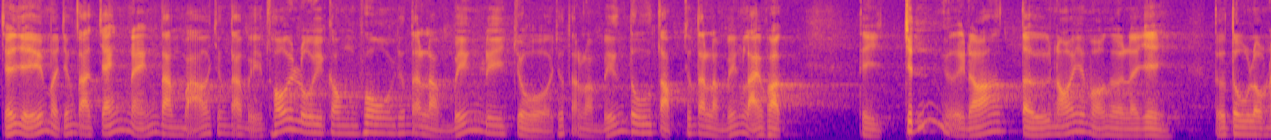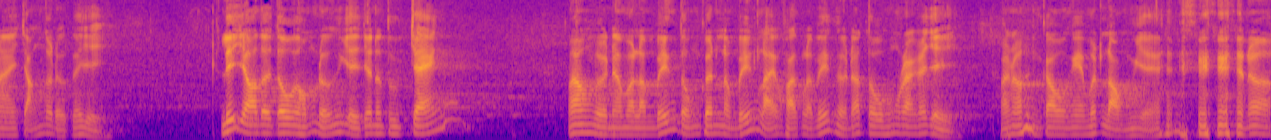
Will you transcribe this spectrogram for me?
Chỉ dĩ mà chúng ta chán nản, tam bảo, Chúng ta bị thối lui công phu, Chúng ta làm biến đi chùa, Chúng ta làm biến tu tập, Chúng ta làm biến lại Phật, Thì chính người đó tự nói với mọi người là gì? Tôi tu lâu nay chẳng có được cái gì. Lý do tôi tu không được cái gì cho nên tôi chán. Phải không? Người nào mà làm biến tụng kinh, Làm biến lại Phật là biết người đó tu không ra cái gì. Phải nói một câu nghe mít lòng vậy. Đó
